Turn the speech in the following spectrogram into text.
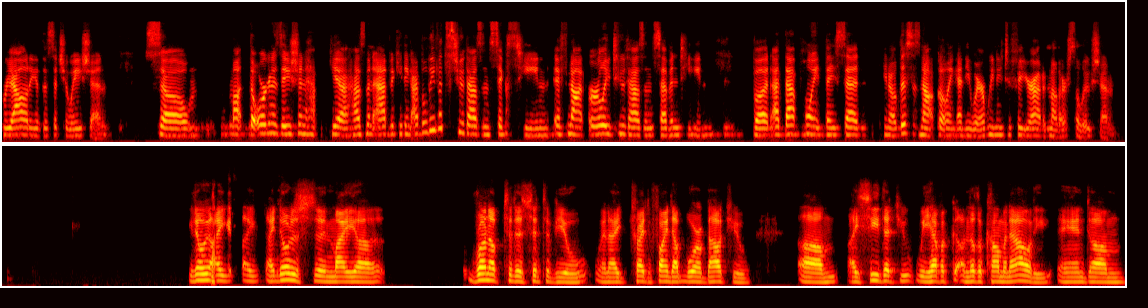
reality of the situation. So my, the organization, yeah, has been advocating. I believe it's 2016, if not early 2017. But at that point, they said, you know, this is not going anywhere. We need to figure out another solution. You know, I I, I noticed in my uh, run up to this interview when I tried to find out more about you, um, I see that you we have a, another commonality, and um,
